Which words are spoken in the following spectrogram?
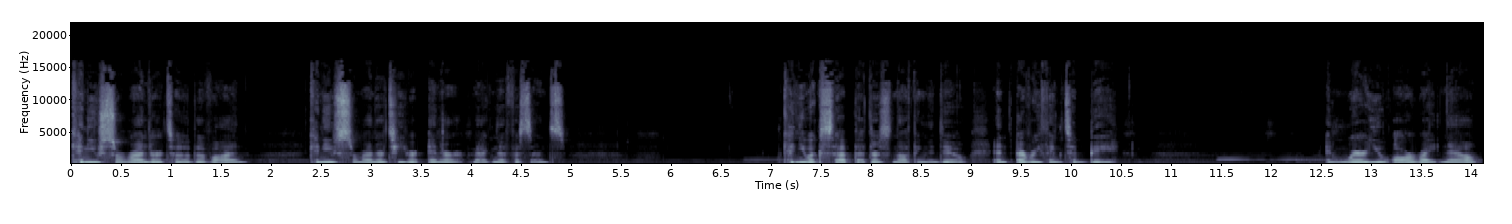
Can you surrender to the divine? Can you surrender to your inner magnificence? Can you accept that there's nothing to do and everything to be? And where you are right now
